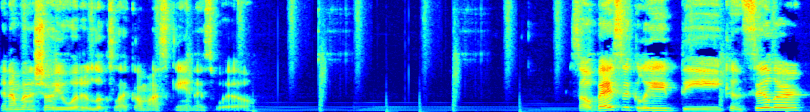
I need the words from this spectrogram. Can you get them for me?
And I'm going to show you what it looks like on my skin as well. So basically the concealer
